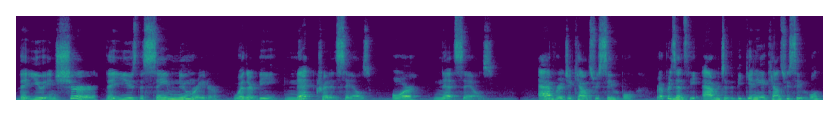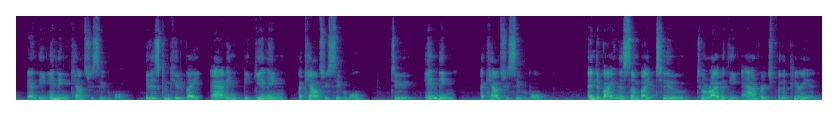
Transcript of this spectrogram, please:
that you ensure that you use the same numerator, whether it be net credit sales or net sales. Average accounts receivable represents the average of the beginning accounts receivable and the ending accounts receivable. It is computed by adding beginning accounts receivable to ending accounts receivable and dividing the sum by 2 to arrive at the average for the period.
